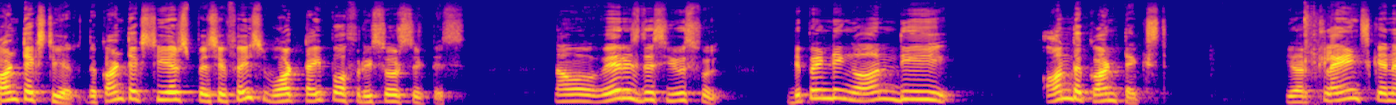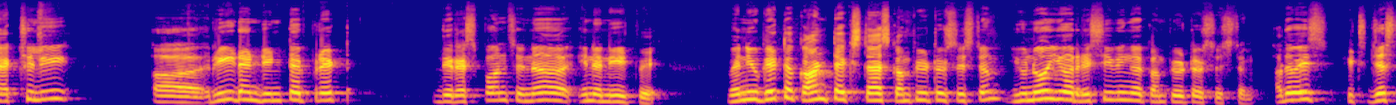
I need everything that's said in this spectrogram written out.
context here. The context here specifies what type of resource it is. Now, where is this useful? Depending on the, on the context, your clients can actually uh, read and interpret the response in a, in a neat way. When you get a context as computer system, you know you are receiving a computer system. Otherwise, it's just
